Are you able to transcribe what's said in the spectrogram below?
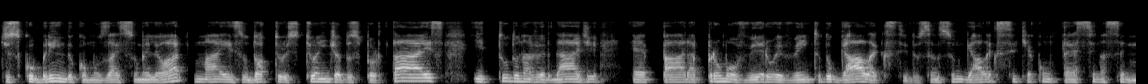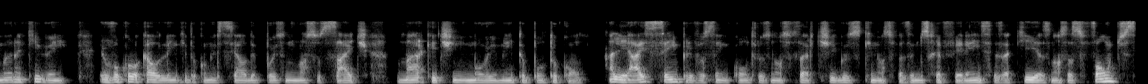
descobrindo como usar isso melhor, mas o Doctor Strange abre os portais e tudo, na verdade, é para promover o evento do Galaxy, do Samsung Galaxy, que acontece na semana que vem. Eu vou colocar o link do comercial depois no nosso site marketingmovimento.com. Aliás, sempre você encontra os nossos artigos que nós fazemos referências aqui, as nossas fontes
